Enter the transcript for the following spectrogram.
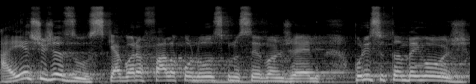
a este Jesus que agora fala conosco no seu Evangelho. Por isso também hoje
